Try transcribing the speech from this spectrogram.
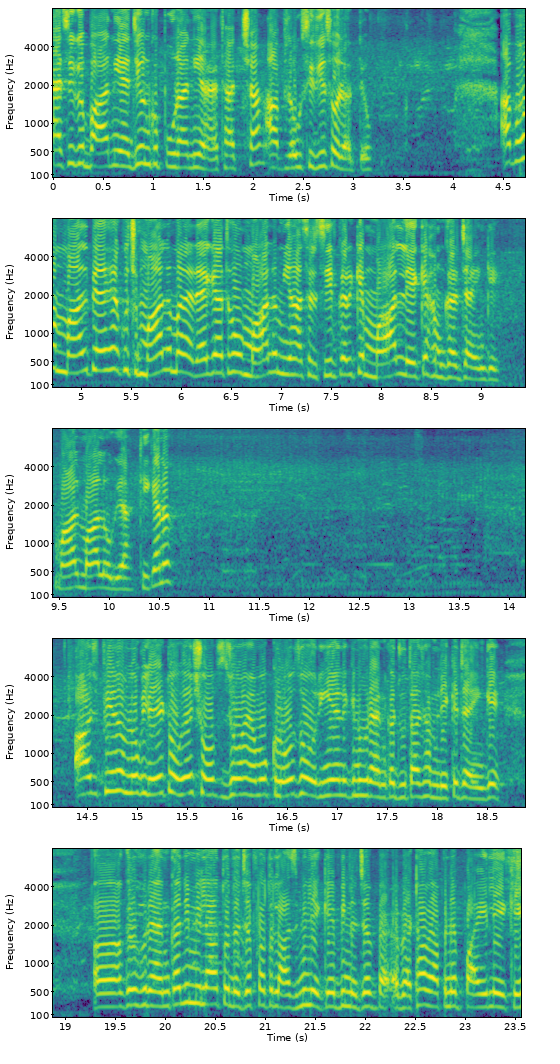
ऐसी कोई बात नहीं है जी, उनको पूरा नहीं आया था। अच्छा आप लोग सीरियस हो जाते हो। अब हम माल पे आए हैं, कुछ माल हमारा रह गया था, वो माल हम यहाँ से रिसीव करके माल लेके हम घर जाएँगे। माल माल हो गया, ठीक है ना? आज फिर हम लोग लेट हो गए, शॉप्स जो हैं वो क्लोज हो रही हैं, लेकिन हुरैन का जूता आज हम लेके जाएँगे। अगर हुरैन का नहीं मिला तो नजब का तो लाजमी लेके अभी नजब बैठा हुआ है अपने पाए लेके।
